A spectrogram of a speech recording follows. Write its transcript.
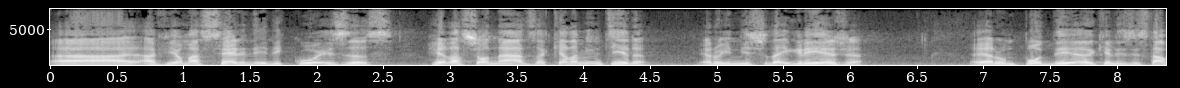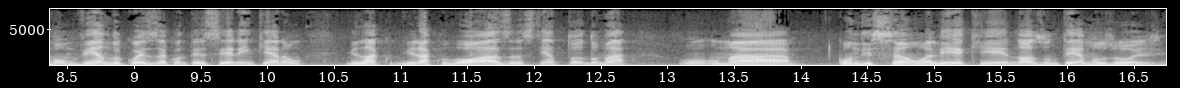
uh, havia uma série de, de coisas relacionados àquela mentira. Era o início da igreja, era um poder que eles estavam vendo coisas acontecerem que eram miraculosas, tinha toda uma, uma condição ali que nós não temos hoje.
